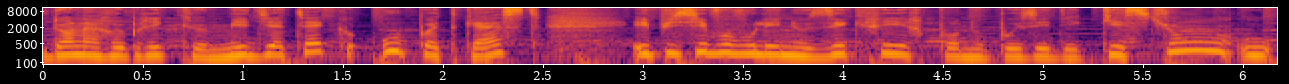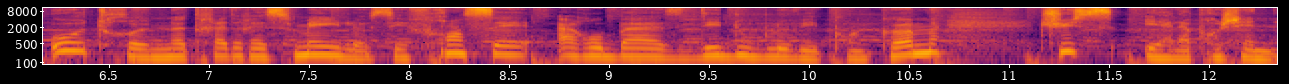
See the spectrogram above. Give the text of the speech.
dans la rubrique médiathèque ou podcast. Et puis si vous voulez nous écrire pour nous poser des questions ou autres, notre adresse mail c'est français.dw.com. Tchuss et à la prochaine.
